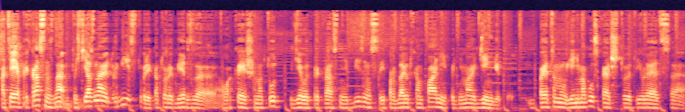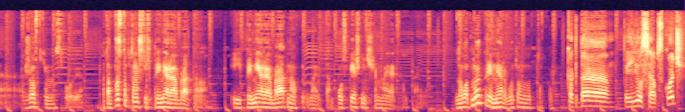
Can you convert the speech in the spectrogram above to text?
Хотя я прекрасно знаю, то есть я знаю другие истории, которые без э, location а тут делают прекрасные бизнесы и продают компании, и поднимают деньги. Поэтому я не могу сказать, что это является жестким условием. Потому, просто потому что есть примеры обратного. И примеры обратного ну, там, успешнее, чем моя компания. Но вот мой пример, вот он вот такой. Когда появился AppScotch,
